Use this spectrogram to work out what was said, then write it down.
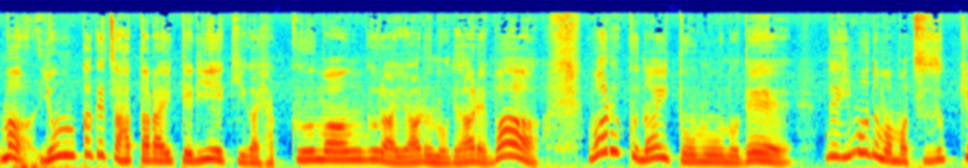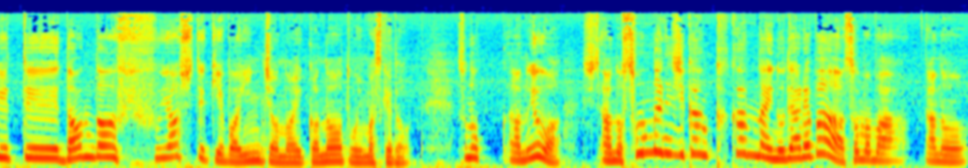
まあ、4ヶ月働いて利益が100万ぐらいあるのであれば、悪くないと思うので、で、今のまま続けて、だんだん増やしていけばいいんじゃないかなと思いますけど、その、あの、要は、あの、そんなに時間かかんないのであれば、そのまま、あの、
